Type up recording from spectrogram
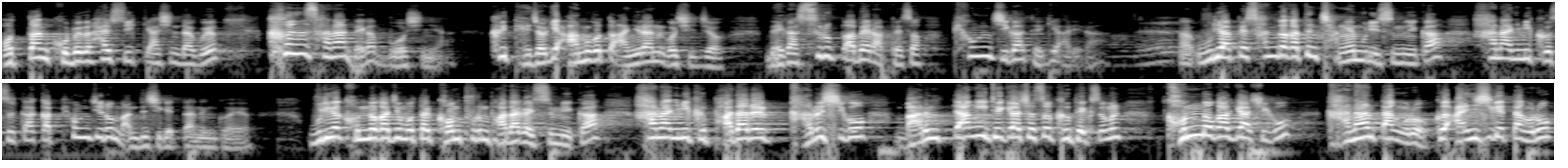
어떠한 고백을 할 수 있게 하신다고요? 큰 산아 내가 무엇이냐? 그 대적이 아무것도 아니라는 것이죠. 내가 스룹바벨 앞에서 평지가 되게 하리라. 아, 우리 앞에 산과 같은 장애물이 있습니까? 하나님이 그것을 깎아 평지로 만드시겠다는 거예요. 우리가 건너가지 못할 검푸른 바다가 있습니까? 하나님이 그 바다를 가르시고 마른 땅이 되게 하셔서 그 백성을 건너가게 하시고 가나안 땅으로 그 안식의 땅으로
